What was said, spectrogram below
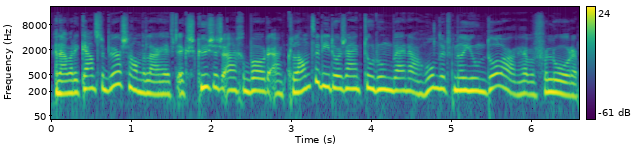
Een Amerikaanse beurshandelaar heeft excuses aangeboden aan klanten die door zijn toedoen bijna 100 miljoen dollar hebben verloren.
